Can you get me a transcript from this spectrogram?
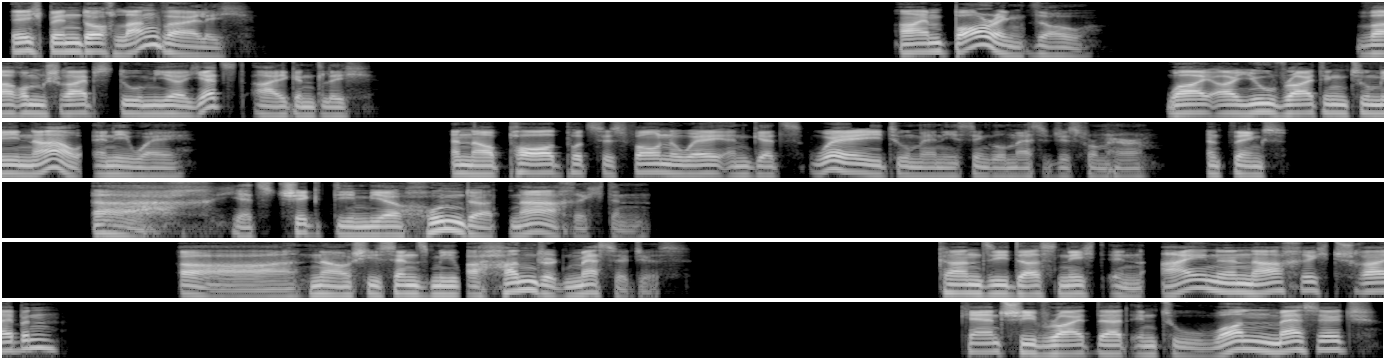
Ich bin doch langweilig. I'm boring, though. Warum schreibst du mir jetzt eigentlich? Why are you writing to me now, anyway? And now Paul puts his phone away and gets way too many single messages from her and thinks, Ach, jetzt schickt die mir hundert Nachrichten. Ah, now she sends me a hundred messages. Kann sie das nicht in eine Nachricht schreiben? Can't she write that into one message?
